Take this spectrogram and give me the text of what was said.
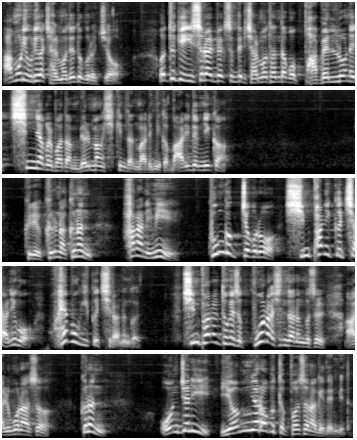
아무리 우리가 잘못해도 그렇죠. 어떻게 이스라엘 백성들이 잘못한다고 바벨론의 침략을 받아 멸망시킨단 말입니까? 말이 됩니까? 그래요. 그러나 그는 하나님이 궁극적으로 심판이 끝이 아니고 회복이 끝이라는 것. 심판을 통해서 구원하신다는 것을 알고 나서 그는 온전히 염려로부터 벗어나게 됩니다.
